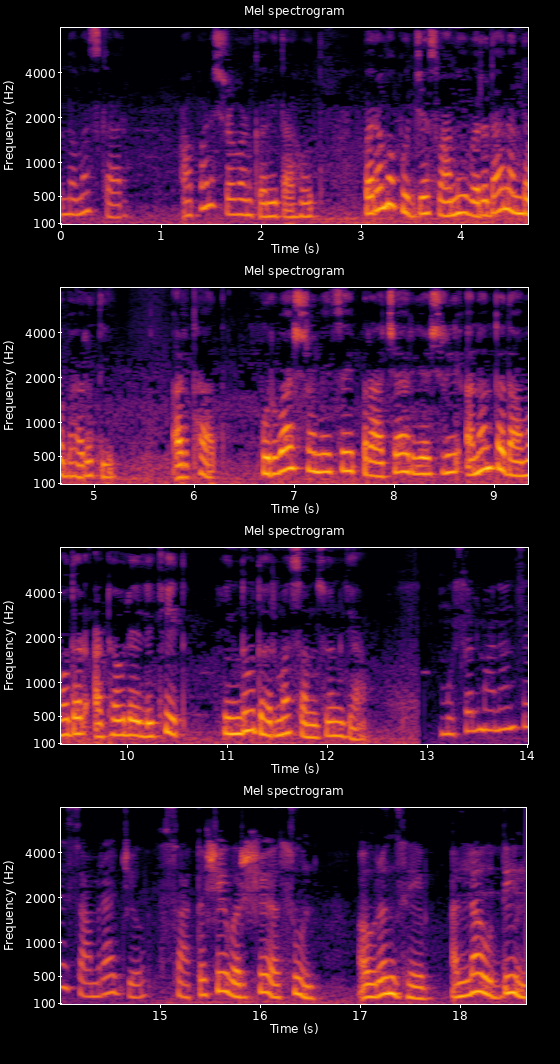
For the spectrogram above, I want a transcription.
नमस्कार. आपण श्रवण करीत आहोत परमपूज्य स्वामी वरदानंद भारती. अर्थात पूर्वाश्रमीचे प्राचार्य श्री अनंत दामोदर आठवले लिखित हिंदू धर्म समजून घ्या. मुसलमानांचे साम्राज्य सातशे वर्षे असून औरंगझेब अल्लाउद्दीन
